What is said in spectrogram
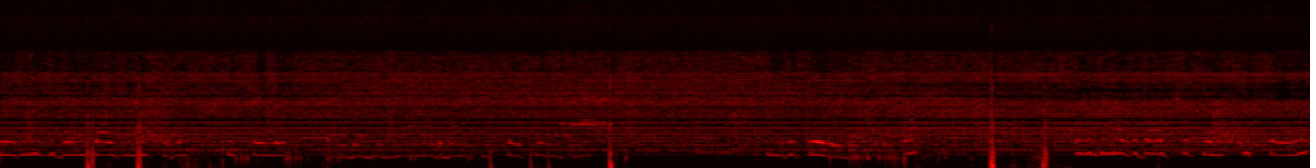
gördüğünüz gibi onu daha yeni istedim. Hiç şey yok. Yani ben de normalde ben de hiç şey yapıyorum. Şimdi de böyle oldu arkadaşlar. Öbür günlerde daha çok geliştik sayalım.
